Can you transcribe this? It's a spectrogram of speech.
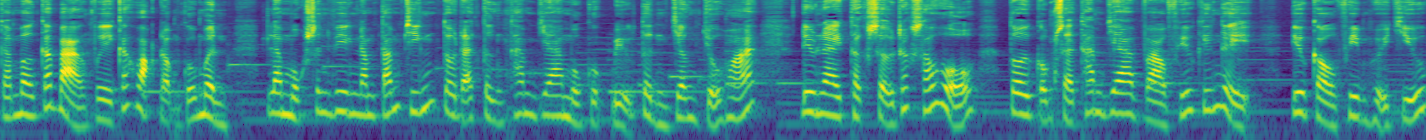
Cảm ơn các bạn vì các hoạt động của mình. Là một sinh viên năm 89, tôi đã từng tham gia một cuộc biểu tình dân chủ hóa. Điều này thật sự rất xấu hổ. Tôi cũng sẽ tham gia vào phiếu kiến nghị, yêu cầu phim hủy chiếu.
